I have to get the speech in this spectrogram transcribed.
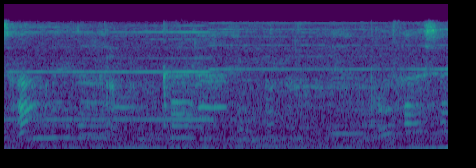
σαν μεγάλο καράβι που θα σε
